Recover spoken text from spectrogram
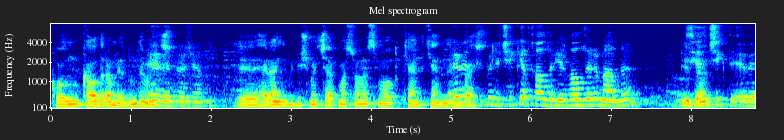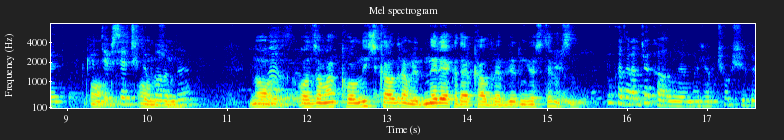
Kolunu kaldıramıyordun değil mi? Evet hocam. E, herhangi bir düşme çarpma sonrası mı oldu? Kendi kendine Evet başladı? böyle çeker kaldır, kaldırım aldı. Bir ses çıktı evet. ses çıktı omzun. Ne oldu? O zaman kolunu hiç kaldıramıyordun. Nereye kadar kaldırabiliyordun? Gösterir misin? Bu kadar ancak kaldırıyorum hocam. Çok şükür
